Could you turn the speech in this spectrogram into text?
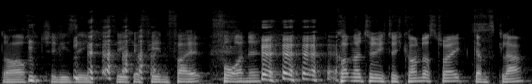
Doch, Chili sehe ich, sehe ich auf jeden Fall vorne. Kommt natürlich durch Counter-Strike, ganz klar.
